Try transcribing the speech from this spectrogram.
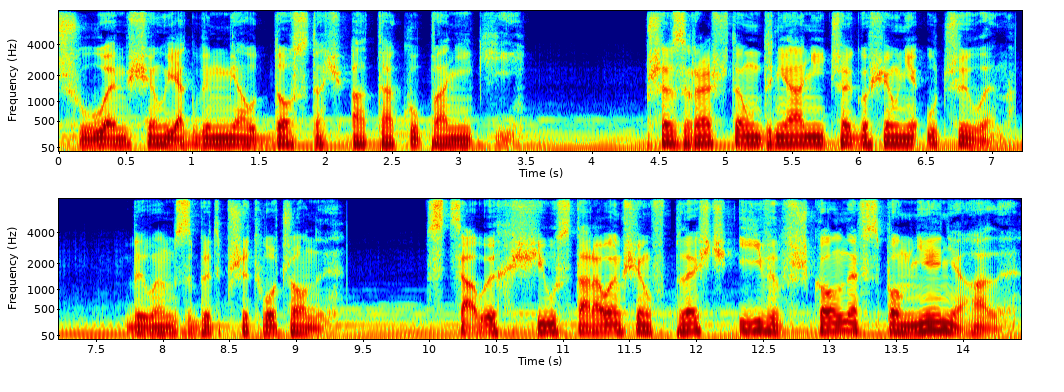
Czułem się, jakbym miał dostać ataku paniki. Przez resztę dnia niczego się nie uczyłem. Byłem zbyt przytłoczony. Z całych sił starałem się wpleść Eve w szkolne wspomnienia, ale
